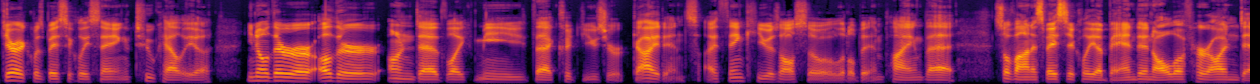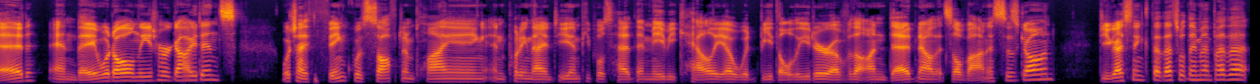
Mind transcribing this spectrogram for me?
Derek was basically saying to Calia, you know, there are other undead like me that could use your guidance. I think he was also a little bit implying that Sylvanas basically abandoned all of her undead and they would all need her guidance, which I think was soft implying and putting the idea in people's head that maybe Calia would be the leader of the undead now that Sylvanas is gone. Do you guys think that that's what they meant by that?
